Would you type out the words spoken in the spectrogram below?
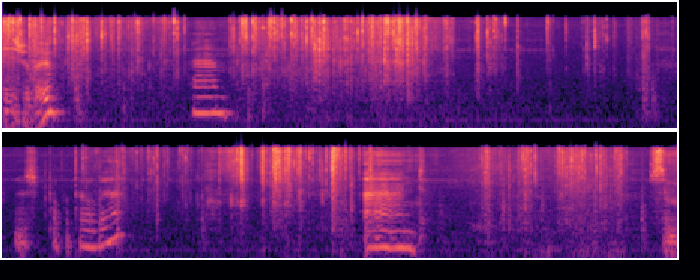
These will do. Um, just pop a pill there. And some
